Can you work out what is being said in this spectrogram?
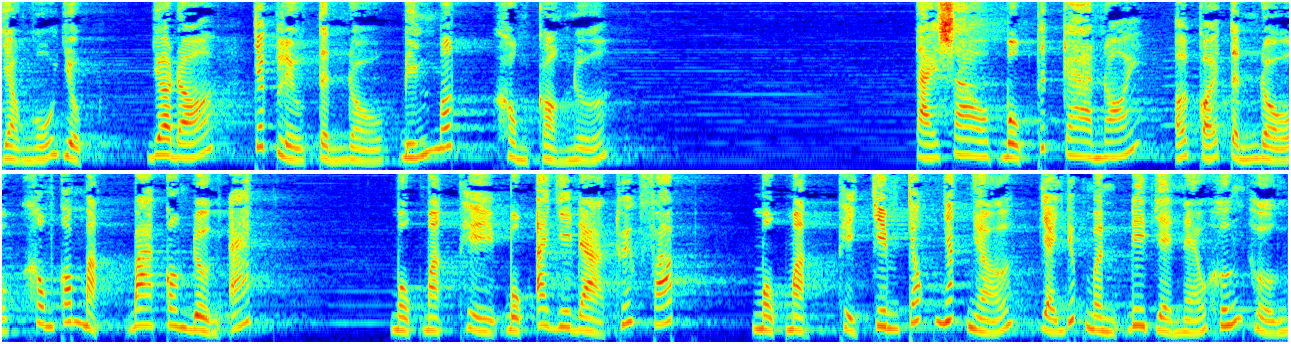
vào ngũ dục, do đó chất liệu tịnh độ biến mất, không còn nữa. Tại sao bụt thích ca nói ở cõi tịnh độ không có mặt ba con đường ác? Một mặt thì bụt a di đà thuyết pháp, một mặt thì chim chóc nhắc nhở và giúp mình đi về nẻo hướng thượng.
